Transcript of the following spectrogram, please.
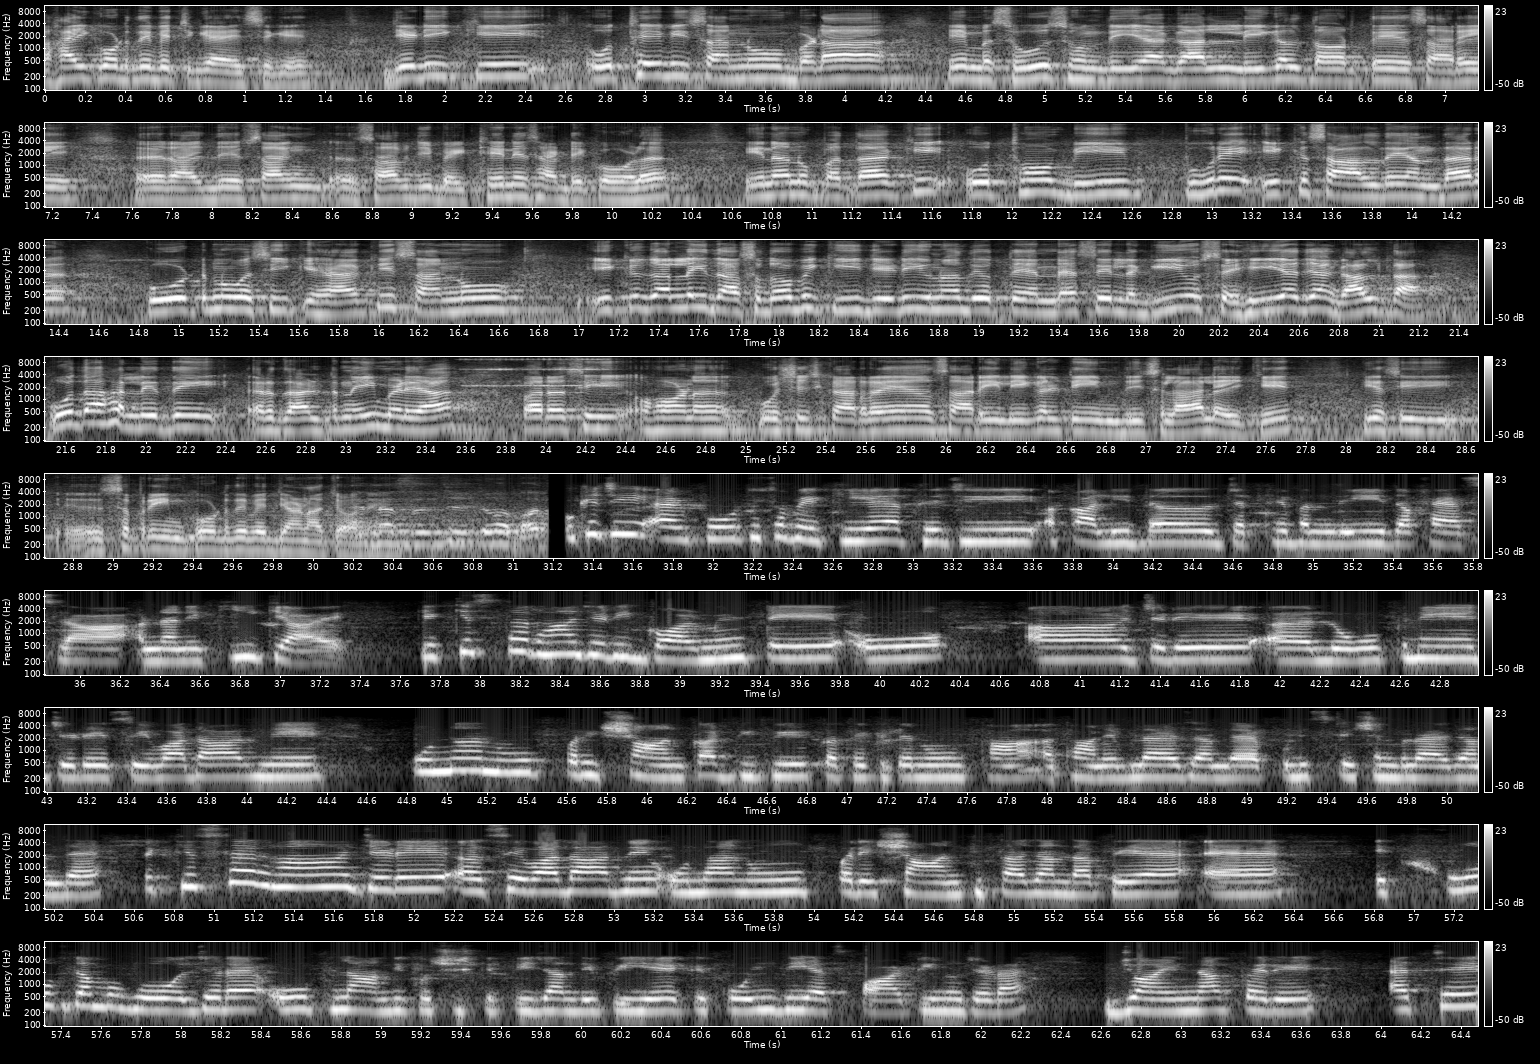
ਹਾਈ ਕੋਰਟ ਦੇ ਵਿੱਚ ਗਏ ਸੀਗੇ। ਜਿਹੜੀ ਕਿ ਉੱਥੇ ਵੀ ਸਾਨੂੰ ਬੜਾ ਇਹ ਮਹਿਸੂਸ ਹੁੰਦੀ ਆ ਗੱਲ ਲੀਗਲ ਤੌਰ ਤੇ ਸਾਰੇ ਰਾਜਦੇਵ ਸਿੰਘ ਸਾਹਿਬ ਜੀ ਬੈਠੇ ਨੇ ਸਾਡੇ ਕੋਲ। ਇਹਨਾਂ ਨੂੰ ਪਤਾ ਕਿ ਉੱਥੋਂ ਵੀ ਪੂਰੇ 1 ਸਾਲ ਦੇ ਅੰਦਰ ਕੋਰਟ ਨੂੰ ਅਸੀਂ ਕਿਹਾ ਕਿ ਸਾਨੂੰ ਇੱਕ ਗੱਲ ਹੀ ਦੱਸ ਦਿਓ ਵੀ ਕੀ ਜਿਹੜੀ ਉਹਨਾਂ ਦੇ ਉੱਤੇ ਐਨਐਸਏ ਲੱਗੀ ਉਹ ਸਹੀ ਆ ਜਾਂ ਗਲਤ ਆ। ਉਹਦਾ ਹੱਲੇ ਤਾਈਂ ਰਿਜ਼ਲਟ ਨਹੀਂ ਮਿਲਿਆ ਪਰ ਅਸੀਂ ਹੁਣ ਕੋਸ਼ਿਸ਼ ਕਰ ਰਹੇ ਹਾਂ ਸਾਰੀ ਲੀਗਲ ਟੀਮ ਦੀ ਸਲਾਹ ਲੈ ਕੇ ਕਿ ਅਸੀਂ ਸੁਪਰੀਮ ਕੋਰਟ ਦੇ ਵਿੱਚ ਜਾਣਾ ਚਾਹੁੰਦੇ ਹਾਂ। ਓਕੇ ਜੀ 에어ਪੋਰਟ ਤੁਸੀਂ ਵੇਖੀਏ, ਇੱਥੇ ਜੀ ਅਕਾਲੀ ਦਲ, ਜਥੇਬੰਦੀ ਦਾ ਫੈਸਲਾ, ਉਹਨਾਂ ਨੇ ਕੀ ਕਿਹਾ ਹੈ? ਕਿ ਕਿਸ ਤਰ੍ਹਾਂ ਜਿਹੜੀ ਗਵਰਨਮੈਂਟ ਹੈ ਉਹ ਜਿਹੜੇ ਲੋਕ ਨੇ, ਜਿਹੜੇ ਸੇਵਾਦਾਰ ਨੇ, ਉਹਨਾਂ ਨੂੰ ਪਰੇਸ਼ਾਨ ਕਰਦੀ ਪਈ ਕਦੇ ਕਿਤੇ ਨੂੰ ਥਾ- ਥਾਣੇ ਬੁਲਾਇਆ ਜਾਂਦਾ ਹੈ, ਪੁਲਿਸ ਸਟੇਸ਼ਨ ਬੁਲਾਇਆ ਜਾਂਦਾ ਹੈ। ਤੇ ਕਿਸ ਤਰ੍ਹਾਂ ਜਿਹੜੇ ਸੇਵਾਦਾਰ ਨੇ, ਉਹਨਾਂ ਨੂੰ ਪਰੇਸ਼ਾਨ ਕੀਤਾ ਜਾਂਦਾ ਪਿਆ ਹੈ? ਇਹ ਇੱਕ ਖੌਫ ਦਾ ਮਾਹੌਲ ਜਿਹੜਾ ਹੈ, ਉਹ ਫੈਲਾਉਣ ਦੀ ਕੋਸ਼ਿਸ਼ ਕੀਤੀ ਜਾਂਦੀ ਪਈ ਹੈ ਕਿ ਕੋਈ ਵੀ ਇਸ ਪਾਰਟੀ ਨੂੰ ਜਿਹੜਾ ਜੁਆਇਨ ਨਾ ਕਰੇ। ਇੱਥੇ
